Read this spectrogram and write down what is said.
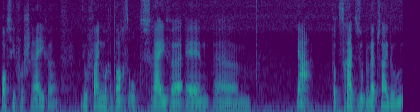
passie voor schrijven. Het is heel fijn om mijn gedachten op te schrijven. En um, ja, dat ga ik dus op mijn website doen.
